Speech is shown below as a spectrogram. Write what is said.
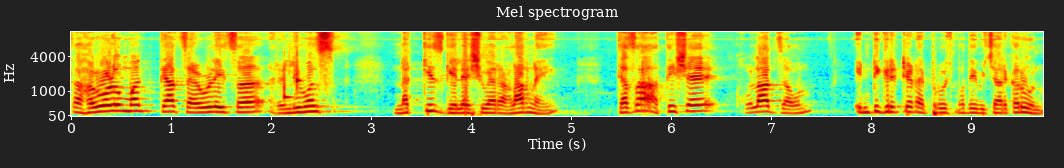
तर हळूहळू मग त्या चळवळीचं रिलिव्हन्स नक्कीच गेल्याशिवाय राहणार नाही. त्याचा अतिशय खोलात जाऊन इंटिग्रेटेड अप्रोचमध्ये विचार करून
